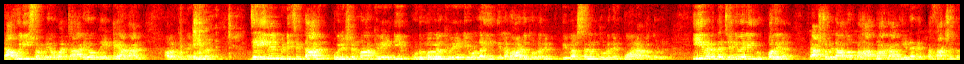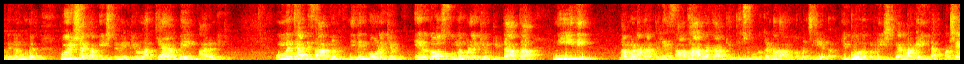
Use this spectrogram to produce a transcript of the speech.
രാഹുൽ ഈശ്വറിനെയോ മറ്റാരെയോ വേട്ടയാടാൻ അവർക്ക് കഴിയുന്നത്. ജയിലിൽ പിടിച്ചിട്ടാലും പുരുഷന്മാർക്ക് വേണ്ടിയും കുടുംബങ്ങൾക്ക് വേണ്ടിയുള്ള ഈ നിലപാട് തുടരും വിമർശനം തുടരും പോരാട്ടം തുടരും. ഈ വരുന്ന ജനുവരി മുപ്പതിന് രാഷ്ട്രപിതാവ് മഹാത്മാഗാന്ധിയുടെ രക്തസാക്ഷിത്വ ദിനം മുതൽ പുരുഷ കമ്മീഷന് വേണ്ടിയുള്ള ക്യാമ്പയിൻ ആരംഭിക്കും. ഉമ്മൻചാണ്ടി സാറിനും നിവിൻ പോളിക്കും എൽദോസ് കുന്നപ്പള്ളിക്കും കിട്ടാത്ത നീതി നമ്മുടെ നാട്ടിലെ സാധാരണക്കാർക്ക് എത്തിച്ചു കൊടുക്കേണ്ടതാണ് നമ്മൾ ചെയ്യേണ്ടത്. ഇപ്പോൾ പ്രതീക്ഷിക്കാൻ വകയില്ല. പക്ഷേ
